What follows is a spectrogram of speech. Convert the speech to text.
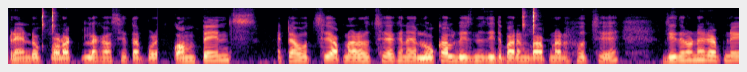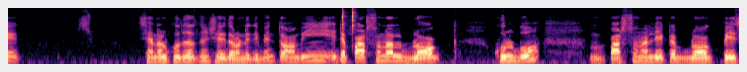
ব্র্যান্ড অফ প্রোডাক্ট লেখা আছে, তারপরে কম্পেন্স একটা হচ্ছে আপনার হচ্ছে এখানে লোকাল বিজনেস দিতে পারেন বা আপনার হচ্ছে যে ধরনের আপনি চ্যানেল খুলতে যাচ্ছেন সেই ধরনের দিবেন। তো আমি এটা পার্সোনাল ব্লগ খুলবো পার্সোনালি একটা ব্লগ পেজ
